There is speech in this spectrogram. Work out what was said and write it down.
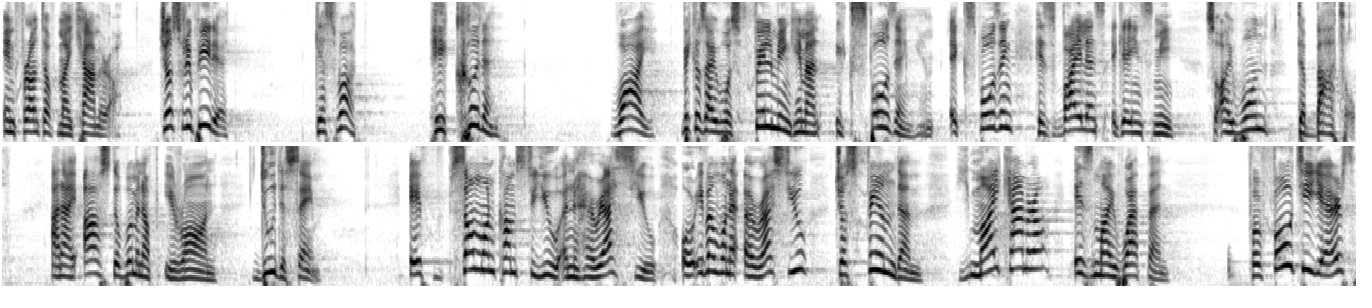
in front of my camera. Just repeat it. Guess what? He couldn't. Why? because I was filming him and exposing him, exposing his violence against me. So I won the battle. And I asked the women of Iran, do the same. If someone comes to you and harass you or even want to arrest you, just film them. My camera is my weapon. For 40 years,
